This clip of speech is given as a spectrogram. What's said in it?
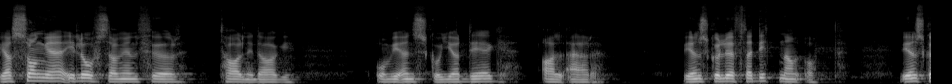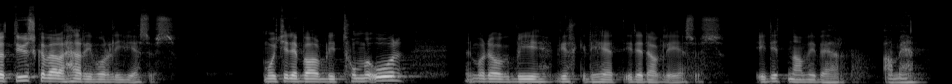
Vi har sunget i lovsangen før talen i dag om vi ønsker å gjøre deg all ære. Vi ønsker å løfte ditt navn opp. Vi ønsker at du skal være herre i våre liv, Jesus. Må ikke det bare bli tomme ord, men må det òg bli virkelighet i det daglige, Jesus. I ditt navn vi ber. Amen.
